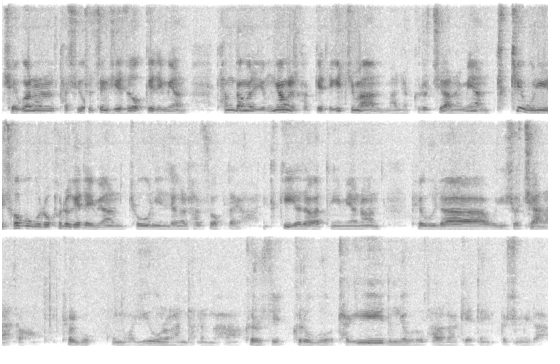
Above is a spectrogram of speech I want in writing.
재관을 다시 출생시에서 얻게 되면 상당한 영향을 갖게 되겠지만 만약 그렇지 않으면 특히 운이 서북으로 흐르게 되면 좋은 인생을 살 수 없어요. 특히 여자 같으면은 배우자 운이 좋지 않아서 결국 뭐 이혼을 한다든가 그럴 수 있- 그러고 자기 능력으로 살아가게 될 것입니다.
